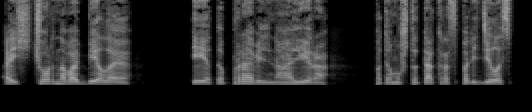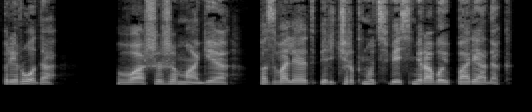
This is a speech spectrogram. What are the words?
а из черного белое. И это правильно, Алира, потому что так распорядилась природа. Ваша же магия позволяет перечеркнуть весь мировой порядок.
